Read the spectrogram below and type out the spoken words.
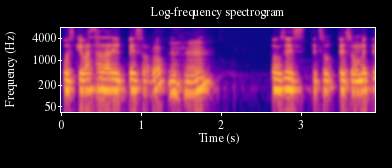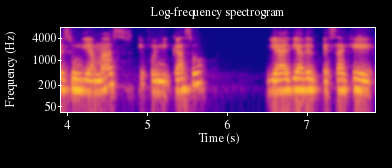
pues que vas a dar el peso, ¿no? Entonces te, te sometes un día más, que fue mi caso. Ya el día del pesaje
